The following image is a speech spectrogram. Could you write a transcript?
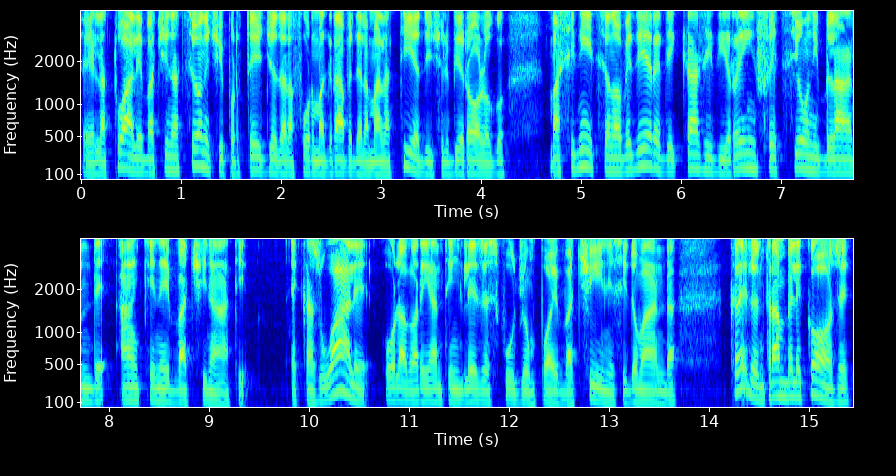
Eh, l'attuale vaccinazione ci protegge dalla forma grave della malattia, dice il virologo, ma si iniziano a vedere dei casi di reinfezioni blande anche nei vaccinati. È casuale o la variante inglese sfugge un po' ai vaccini? Si domanda. Credo entrambe le cose.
